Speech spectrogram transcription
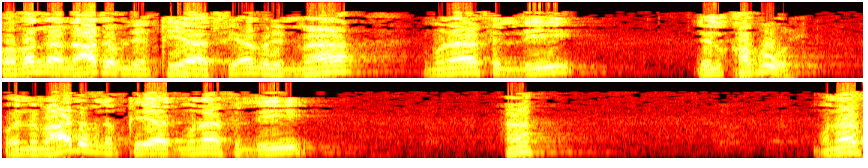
فظن أن عدم الانقياد في أمر ما مناف لي للقبول وإنما عدم الانقياد مناف لي ها؟ مناف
